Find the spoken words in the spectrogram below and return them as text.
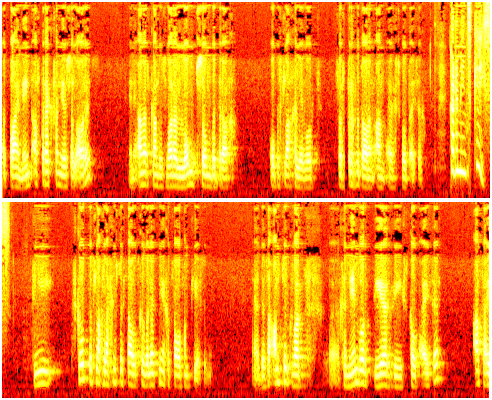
'n paaiement aftrek van jou salaris en die ander kant is waar 'n lompsom bedrag op beslag gelê word vir terugbetaling aan 'n skuldeiser. Kan 'n mens kies? Die skuldbeslagleggingsbevel is gewoonlik nie 'n geval van keuse nie. Uh, dis 'n aansoek wat uh, geneem word deur die skuldeiser as hy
